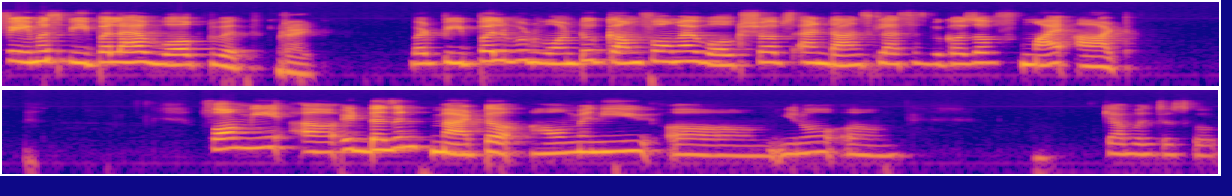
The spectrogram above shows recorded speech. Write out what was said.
famous people i have worked with Right. but people would want to come for my workshops and dance classes because of my art for me uh, it doesn't matter how many um, you know um, क्या बोलते हैं उसको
